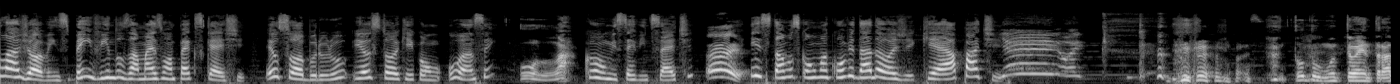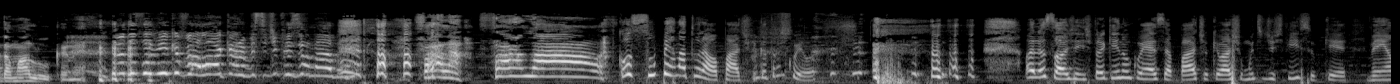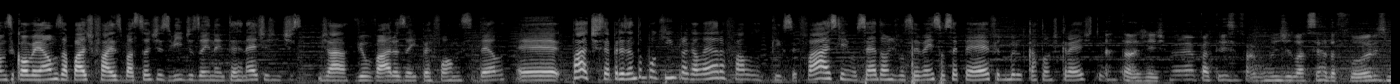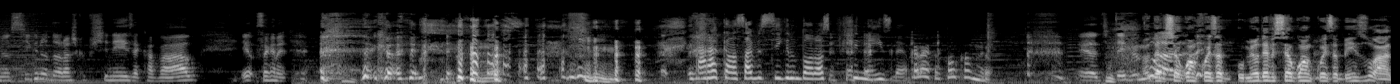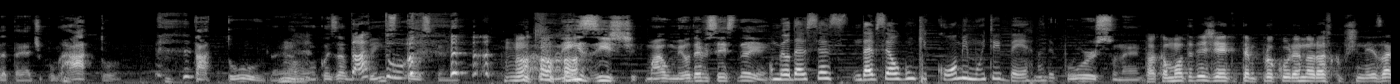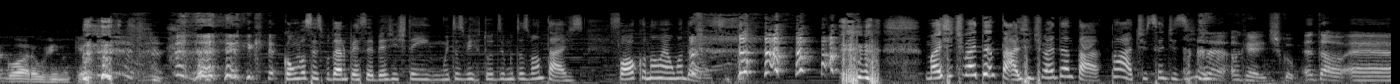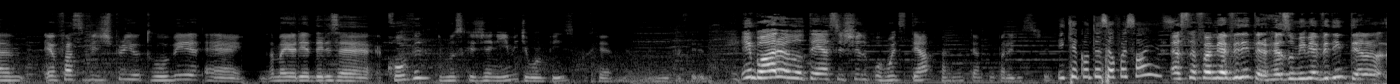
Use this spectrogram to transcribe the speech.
Olá, jovens! Bem-vindos a mais um Apex Cash. Eu sou a Bururu e eu estou aqui com o Ansem. Olá! Com o Mr. 27. Ei! E estamos com uma convidada hoje, que é a Paty. Yay! Oi! Todo mundo tem uma entrada maluca, né? Eu não sabia o que falar, cara, eu me senti impressionada. fala! Fala! Ficou super natural, Paty, fica tranquila. Olha só, gente, pra quem não conhece a Paty, o que eu acho muito difícil, porque venhamos e convenhamos, a Paty faz bastantes vídeos aí na internet, a gente já viu várias aí performances dela. É, Paty, se apresenta um pouquinho pra galera, fala o que, que, você faz, quem você é, de onde você vem, seu CPF, número do cartão de crédito. Então, gente, meu nome é Patrícia Fagundes de Lacerda Flores, meu signo do horóscopo chinês é cavalo. Eu, sacanagem. Nossa. Caraca, ela sabe o signo do horóscopo chinês dela. Caraca, qual que é o meu? Eu o meu deve ser alguma coisa, o meu deve ser alguma coisa bem zoada, tá? Tipo rato, tatu, né? uma coisa Tatu. bem tosca. Né? Nem existe, mas o meu deve ser esse daí. O meu deve ser, deve ser algum que come muito e hiberna depois. Urso, né? Toca um monte de gente tá procurando horóscopo chinês agora, ouvindo o que Como vocês puderam perceber, a gente tem muitas virtudes e muitas vantagens. Foco não é uma delas. Mas a gente vai tentar, a gente vai tentar. Paty, você dizia? ok, desculpa. Então, é, eu faço vídeos pro YouTube. É, a maioria deles é cover de músicas de anime, de One Piece, porque é meu preferido. Embora eu não tenha assistido por muito tempo, faz muito tempo que eu parei de assistir. E o que aconteceu foi só isso. Essa foi a minha vida inteira, eu resumi minha vida inteira.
